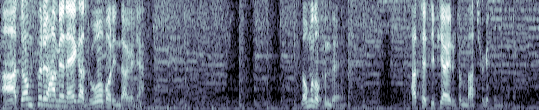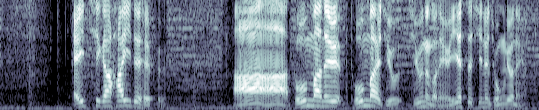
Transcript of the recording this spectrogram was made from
아 점프를 하면 애가 누워버린다 그냥. 너무 높은데. 자체 DPI를 좀 낮추겠습니다. H가 하이드 헬프. 아, 아 도움만을 도움말 지우, 지우는 거네요. ESC는 종료네요.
